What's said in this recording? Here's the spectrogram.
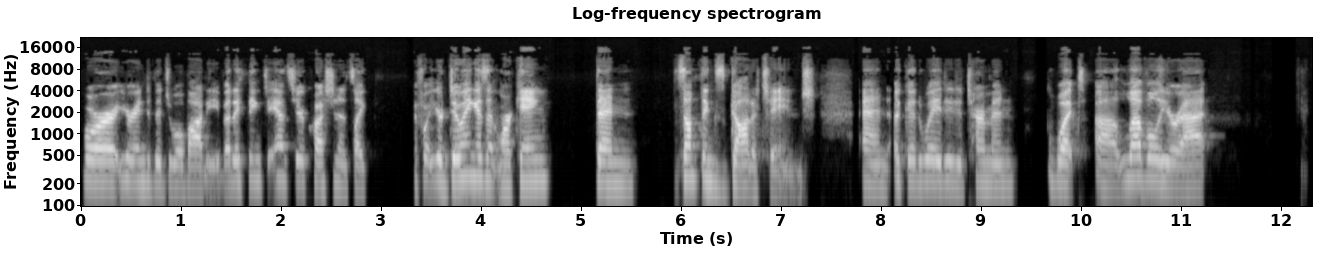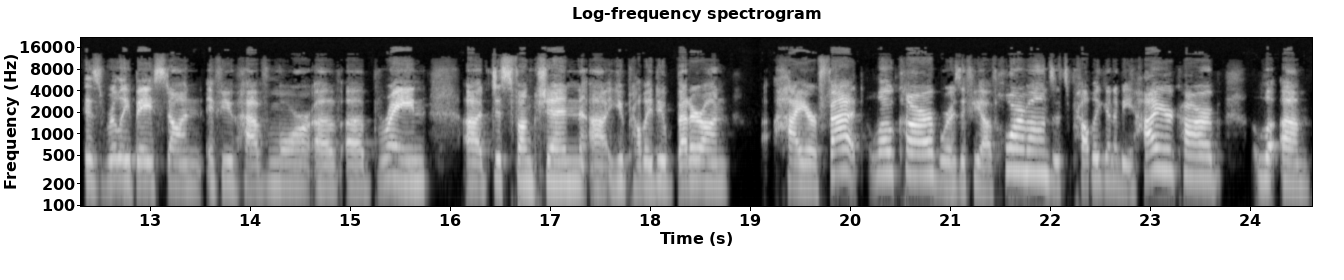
for your individual body. But I think to answer your question, it's like if what you're doing isn't working, then something's got to change. And a good way to determine what uh, level you're at is really based on if you have more of a brain uh, dysfunction, uh, you probably do better on higher fat, low carb. Whereas if you have hormones, it's probably going to be higher carb, um,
